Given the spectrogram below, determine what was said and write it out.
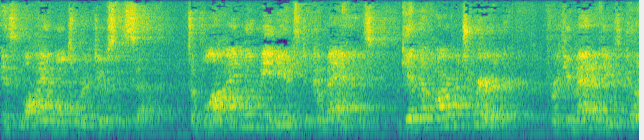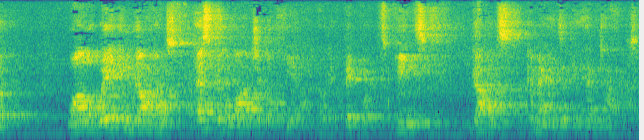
is liable to reduce itself to blind obedience to commands given arbitrarily for humanity's good, while awaiting God's eschatological fiat. Okay, big words. Means God's commands at the end times.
